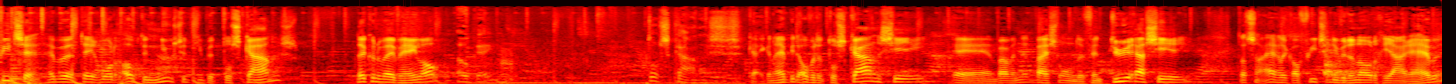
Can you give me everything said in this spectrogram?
Fietsen hebben we tegenwoordig ook de nieuwste type Toscanus. Daar kunnen we even heen lopen. Oké. Toscanus. Kijk, en dan heb je het over de Toscanus-serie. En waar we net bij stonden, de Ventura-serie. Dat zijn eigenlijk al fietsen die we de nodige jaren hebben.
